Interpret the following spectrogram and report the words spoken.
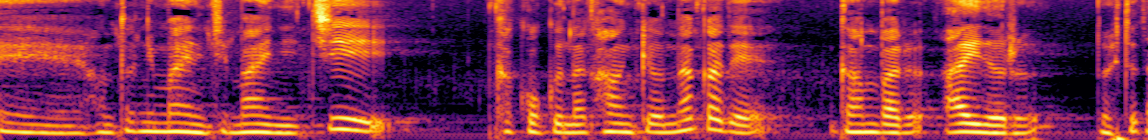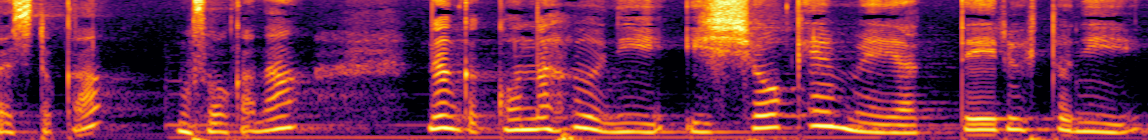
えー、本当に毎日毎日過酷な環境の中で頑張るアイドルの人たちとかもそうかな。なんかこんな風に一生懸命やっている人に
